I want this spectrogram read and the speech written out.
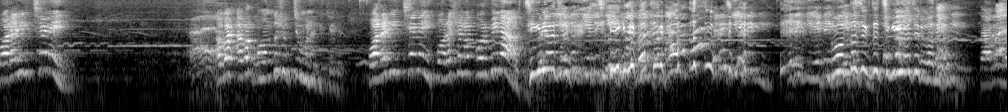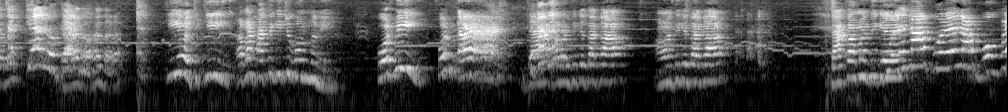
পড়ার ইচ্ছে নেই। আবার আবার গন্ধ শুকছে মনে হচ্ছে। পড়ার ইচ্ছে নেই পড়াশোনা করবি না। চিংড়ি মাছের চিংড়ি মাছের গন্ধ শুকছে চিংড়ি মাছের গন্ধ। কি? দাঁড়া, দাঁড়া। হয়েছে কি? আমার হাতে কিছু গন্ধ নেই। পড়বি? পড়বি! দেখ আমার দিকে তাকা আমার দিকে তাকা। তাকা আমার দিকে। বকবে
